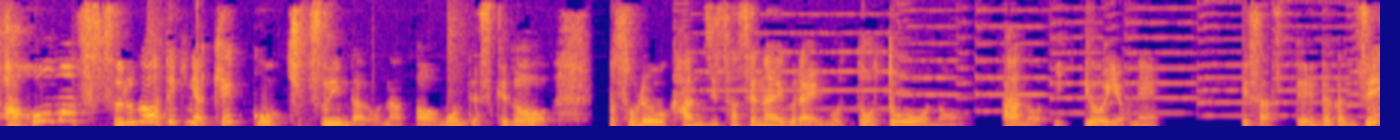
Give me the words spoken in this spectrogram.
パフォーマンスする側的には結構きついんだろうなとは思うんですけど、それを感じさせないぐらい、もう怒涛の、あの、勢いをね、出させて、だから全、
